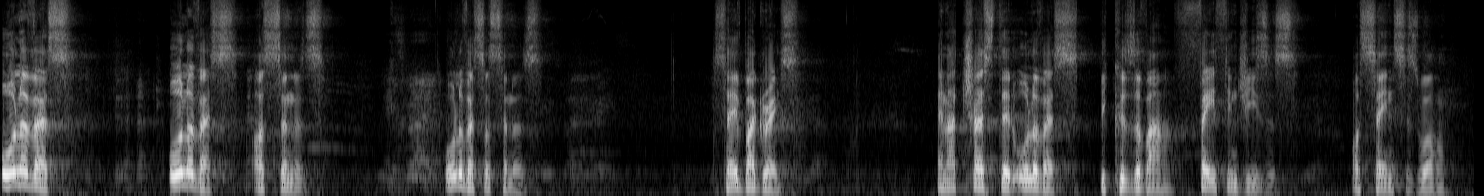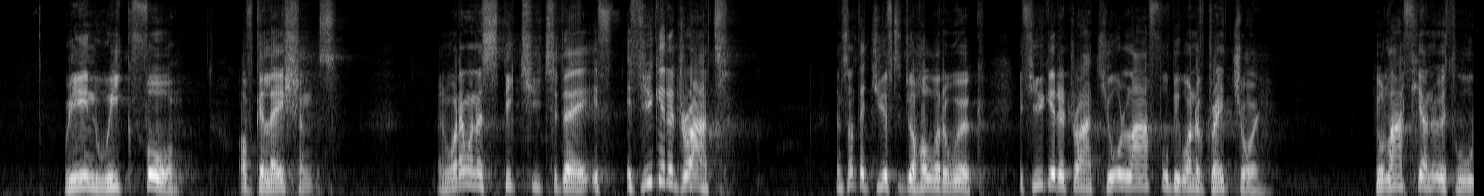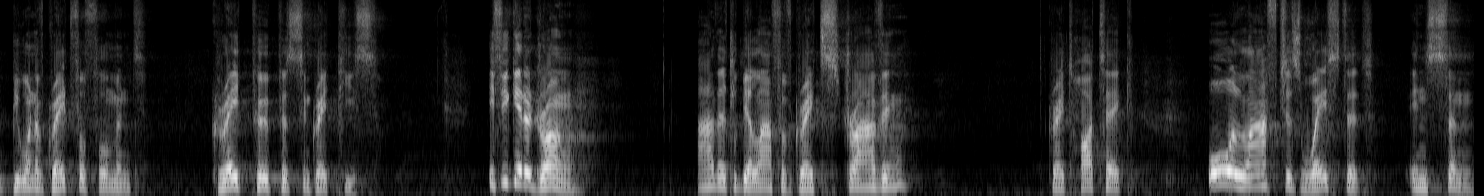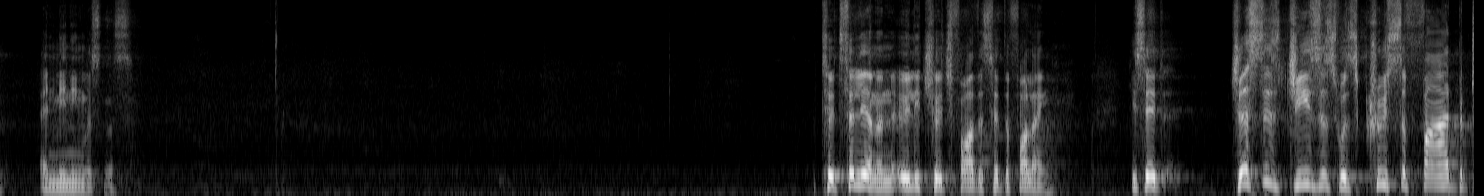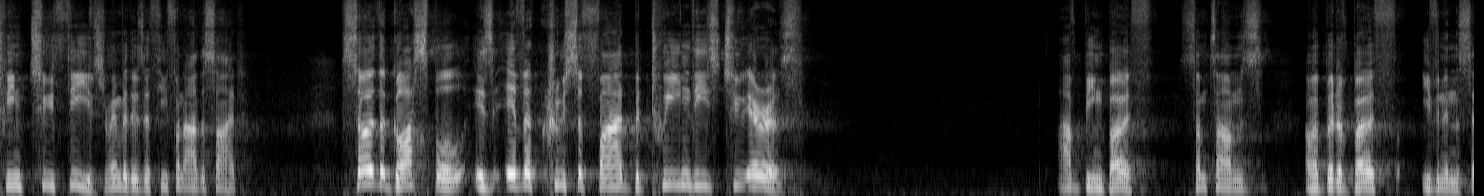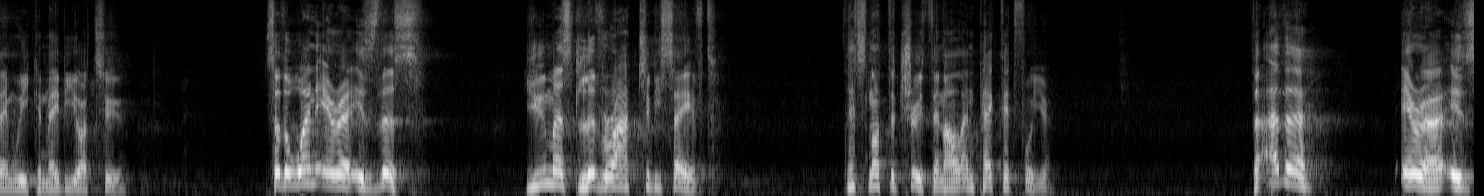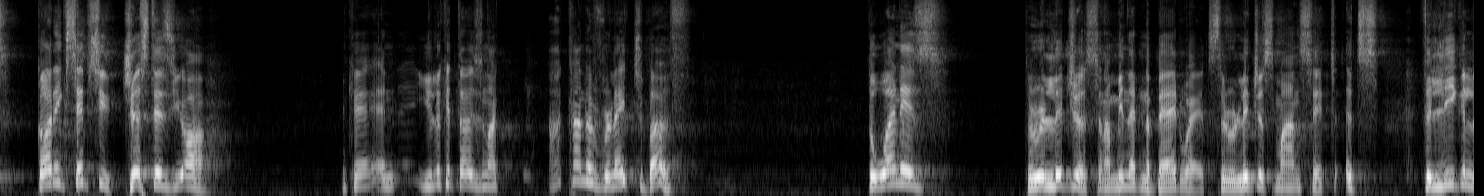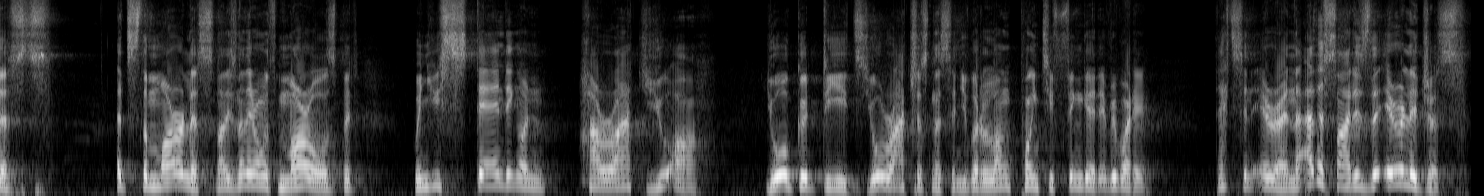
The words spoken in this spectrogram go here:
All of us, all of us are sinners. All of us are sinners. Saved by grace. And I trust that all of us, because of our faith in Jesus, are saints as well. We're in week four of Galatians. And what I want to speak to you today, if, if you get it right, it's not that you have to do a whole lot of work. If you get it right, your life will be one of great joy. Your life here on earth will be one of great fulfillment, great purpose, and great peace. If you get it wrong, either it'll be a life of great striving, great heartache, or life just wasted in sin and meaninglessness. Tertullian, an early church father, said the following. He said, just as Jesus was crucified between two thieves, remember there was a thief on either side. So the gospel is ever crucified between these two errors. I've been both. Sometimes I'm a bit of both, even in the same week, and maybe you are too. So the one error is this you must live right to be saved. That's not the truth, and I'll unpack that for you. The other error is God accepts you just as you are. Okay, and you look at those and I kind of relate to both. The one is the religious, and I mean that in a bad way. It's the religious mindset. It's the legalists. It's the moralists. Now, there's nothing wrong with morals, but when you're standing on how right you are, your good deeds, your righteousness, and you've got a long pointy finger at everybody, that's an error. And the other side is the irreligious,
